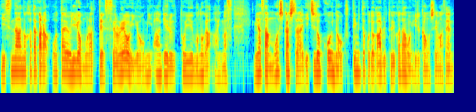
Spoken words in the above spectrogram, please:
リスナーの方からお便りをもらってそれを読み上げるというものがあります。皆さんもしかしたら一度こういうのを送ってみたことがあるという方もいるかもしれません。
